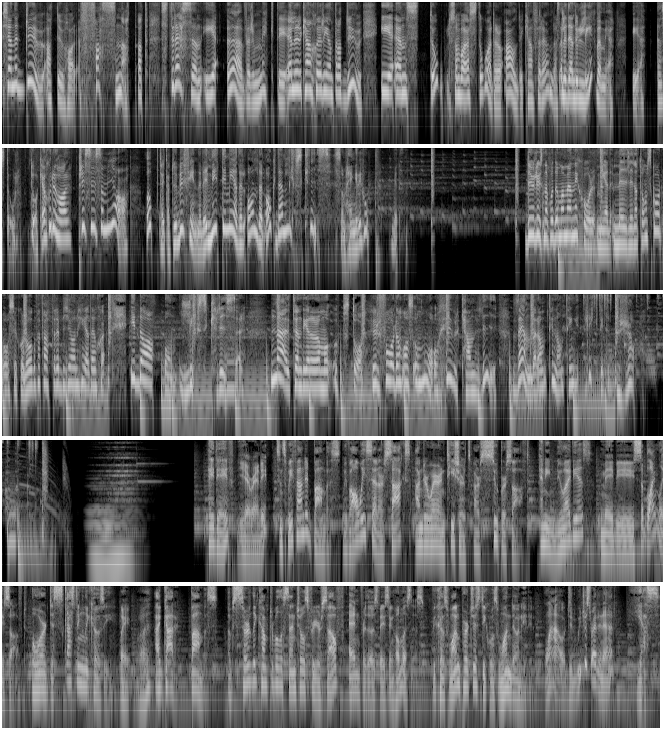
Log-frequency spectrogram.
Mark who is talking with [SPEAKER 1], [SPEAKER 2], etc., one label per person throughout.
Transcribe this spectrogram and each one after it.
[SPEAKER 1] Känner du att du har fastnat? Att stressen är övermäktig? Eller kanske rent av att du är en stol som bara står där och aldrig kan förändras? Eller den du lever med är en stol? Då kanske du har, precis som jag, upptäckt att du befinner dig mitt i medelåldern och den livskris som hänger ihop med den. Du lyssnar på Dumma människor med mig Lina Thomsgård och psykolog och författare Björn Hedensjö. Idag om livskriser. När tenderar de att uppstå? Hur får de oss att må? Och hur kan vi vända dem till någonting riktigt bra?
[SPEAKER 2] Hey Dave.
[SPEAKER 3] Yeah, Randy.
[SPEAKER 2] Since we founded Bombus, we've always said our socks, underwear, and t-shirts are super soft. Any new ideas?
[SPEAKER 3] Maybe sublimely soft.
[SPEAKER 2] Or disgustingly cozy?
[SPEAKER 3] Wait, what?
[SPEAKER 2] I got it. Bombus. Absurdly comfortable essentials for yourself
[SPEAKER 3] And for those facing homelessness.
[SPEAKER 2] because one purchased equals one donated.
[SPEAKER 3] Wow, did we just write an ad?
[SPEAKER 2] Yes.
